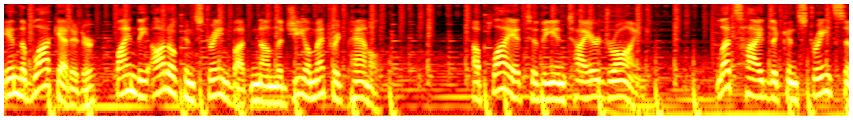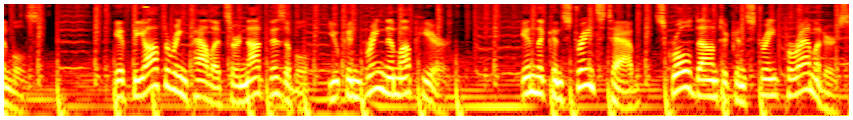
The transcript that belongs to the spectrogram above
In the block editor, find the Auto Constrain button on the geometric panel. Apply it to the entire drawing. Let's hide the constraint symbols. If the authoring palettes are not visible, you can bring them up here. In the Constraints tab, scroll down to Constraint Parameters.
